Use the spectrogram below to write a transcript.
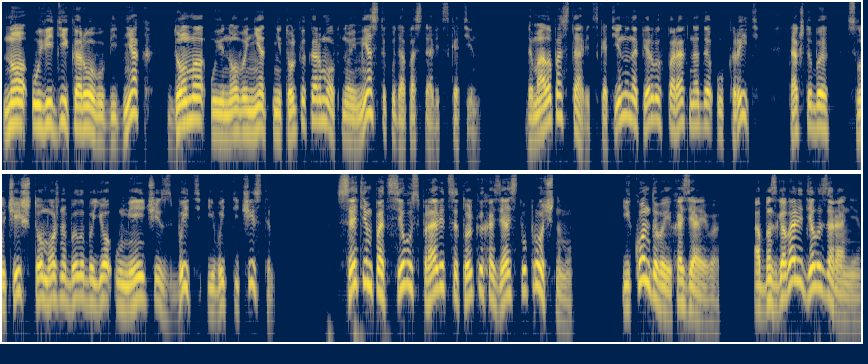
Но уведи корову бедняк, дома у иного нет не только кормов, но и места, куда поставить скотину. Да мало поставить, скотину на первых порах надо укрыть, так, чтобы, случись что, можно было бы ее умеючи сбыть и выйти чистым. С этим под силу справиться только хозяйству прочному, и кондовые хозяева обмозговали дело заранее.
